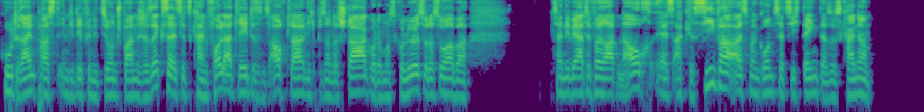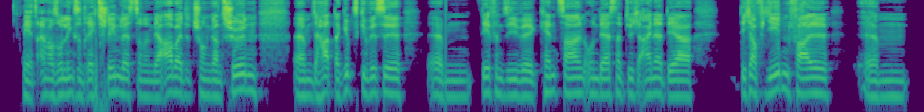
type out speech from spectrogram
gut reinpasst in die Definition spanischer Sechser, ist jetzt kein Vollathlet, ist uns auch klar, nicht besonders stark oder muskulös oder so, aber seine Werte verraten auch, er ist aggressiver, als man grundsätzlich denkt, also ist keiner, jetzt einfach so links und rechts stehen lässt, sondern der arbeitet schon ganz schön. Ähm, der hat, da gibt's gewisse ähm, defensive Kennzahlen und der ist natürlich einer, der dich auf jeden Fall, ähm,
